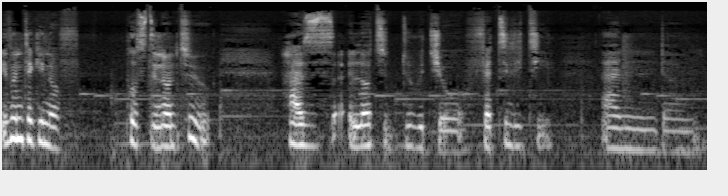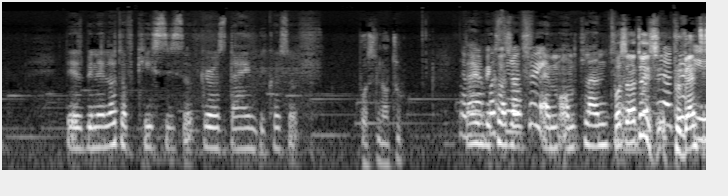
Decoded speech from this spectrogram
even taking of Postinor too has a lot to do with your fertility, and um, there's been a lot of cases of girls dying because of Postinato. No, dying because of postinatal- um, unplanned. Postinato is preventive.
